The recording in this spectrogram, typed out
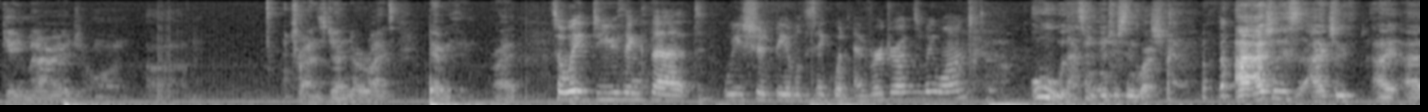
gay marriage, on um, transgender rights, everything. Right? So wait, do you think that we should be able to take whatever drugs we want? Ooh, that's an interesting question. I actually, I actually, I, I,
